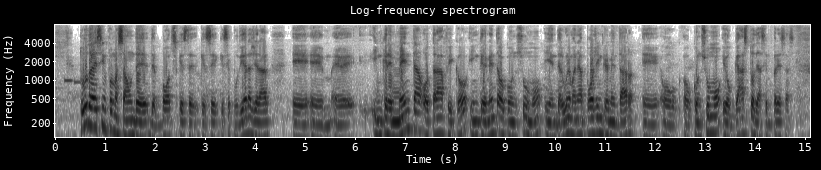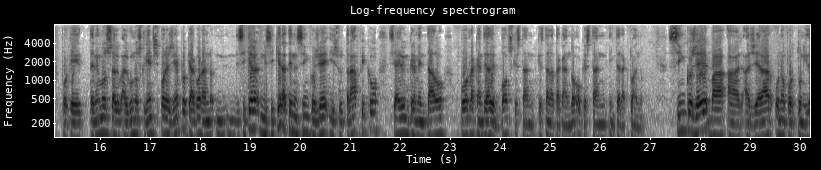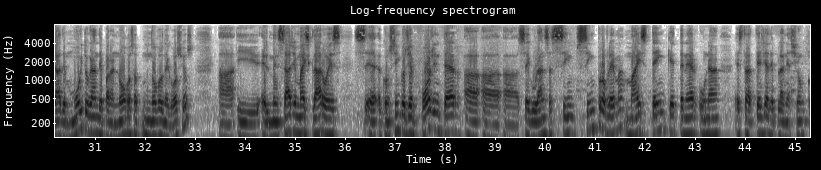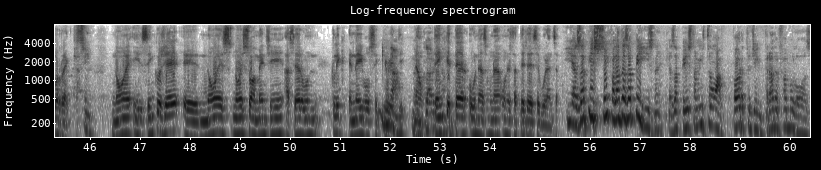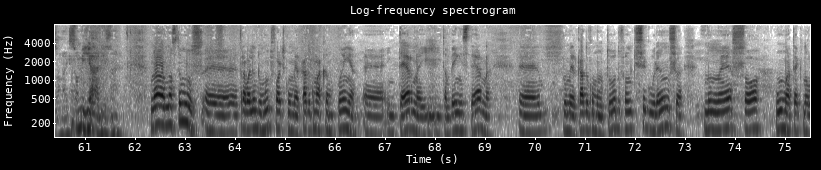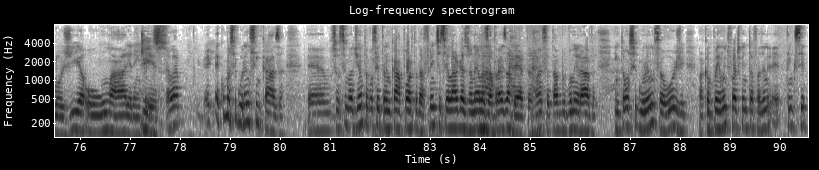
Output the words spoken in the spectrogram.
toda esa información de, de bots que se, que, se, que se pudiera generar eh, eh, eh, incrementa o tráfico, incrementa o consumo y de alguna manera puede incrementar eh, o, o consumo y o gasto de las empresas. Porque tenemos al- algunos clientes, por ejemplo, que ahora no- ni, siquiera, ni siquiera tienen 5G y su tráfico se ha ido incrementado por la cantidad de bots que están, que están atacando o que están interactuando. 5G va a, a generar una oportunidad muy grande para nuevos, nuevos negocios ah, y el mensaje más claro es eh, con 5G pueden tener ah, ah, seguridad sin, sin problema, mas tienen que tener una estrategia de planeación correcta. Sim. No, y 5G eh, no, es, no es solamente hacer un click enable security. No, no, No, claro que tem no. que ter una, una, una estrategia de segurança. E as APIs, sem falar das APIs, né? Que as APIs também estão a porta de entrada fabulosa, né? E são milhares, né? Nós, nós estamos é, trabalhando muito forte com o mercado, com uma campanha é, interna e, e também externa é, para o mercado como um todo, falando que segurança não é só uma tecnologia ou uma área da empresa. Isso. Ela é, é como a segurança em casa. É, se não adianta você trancar a porta da frente, você larga as janelas não. atrás abertas, né? você está vulnerável. Então, a segurança hoje, a campanha muito forte que a gente está fazendo, é, tem que ser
